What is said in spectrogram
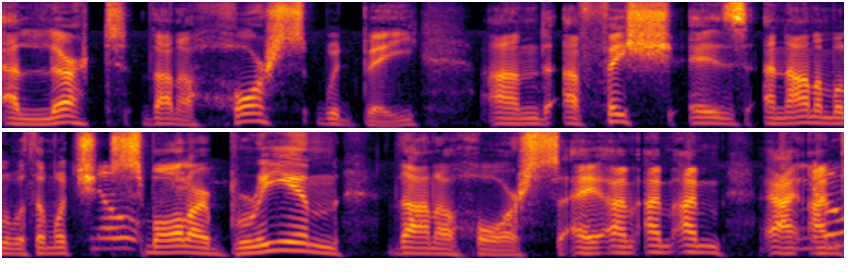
alert than a horse would be, and a fish is an animal with a much no. smaller brain than a horse. I, am I'm, I'm, I'm, no. I'm,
